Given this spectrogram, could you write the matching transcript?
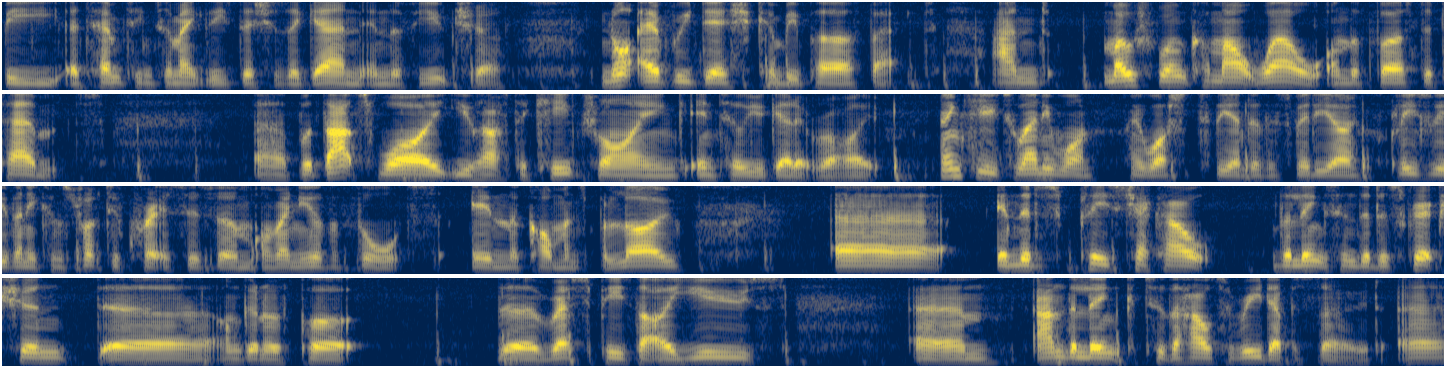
be attempting to make these dishes again in the future. Not every dish can be perfect, and most won't come out well on the first attempt. Uh, but that's why you have to keep trying until you get it right. Thank you to anyone who watched to the end of this video. Please leave any constructive criticism or any other thoughts in the comments below. Uh, in the please check out the links in the description. Uh, I'm going to put the recipes that I used, um, and the link to the How to Read episode. Uh,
